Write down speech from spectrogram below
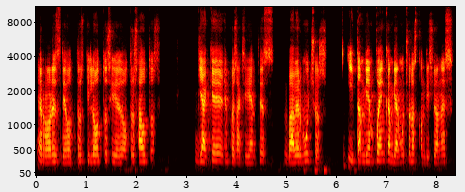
errores de otros pilotos y de otros autos, ya que pues accidentes va a haber muchos y también pueden cambiar mucho las condiciones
